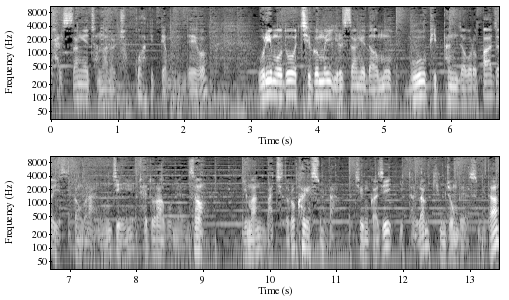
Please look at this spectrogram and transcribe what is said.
발상의 전환을 촉구하기 때문인데요. 우리 모두 지금의 일상에 너무 무비판적으로 빠져 있었던 건 아닌지 되돌아보면서 이만 마치도록 하겠습니다. 지금까지 이탈남 김종배였습니다.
